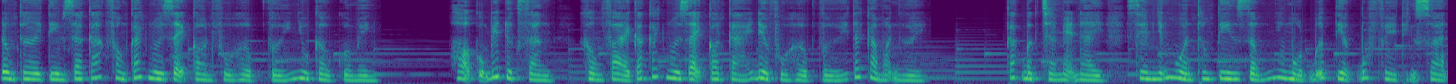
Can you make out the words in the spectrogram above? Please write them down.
đồng thời tìm ra các phong cách nuôi dạy con phù hợp với nhu cầu của mình. Họ cũng biết được rằng không phải các cách nuôi dạy con cái đều phù hợp với tất cả mọi người. Các bậc cha mẹ này xem những nguồn thông tin giống như một bữa tiệc buffet thịnh soạn.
